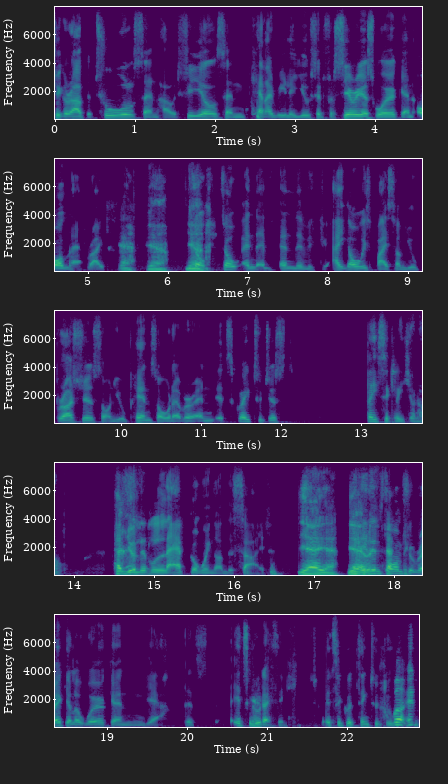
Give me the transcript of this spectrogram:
figure out the tools and how it feels and can I really use it for serious work and all that, right? Yeah, yeah, yeah. So, so and and I always buy some new brushes or new pens or whatever, and it's great to just basically, you know, have your little lab going on the side. Yeah, yeah, yeah. And it informs your regular work, and yeah, that's it's good. I think it's a good thing to do. Well, and,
